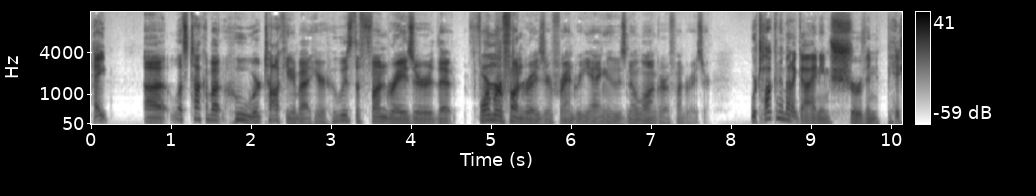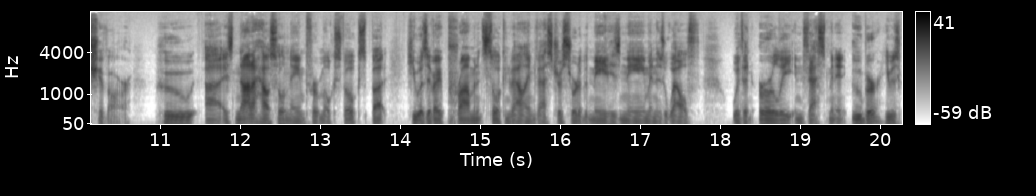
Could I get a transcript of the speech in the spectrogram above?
Hey. Uh, let's talk about who we're talking about here. Who is the fundraiser, that former fundraiser for Andrew Yang, who is no longer a fundraiser? We're talking about a guy named Shervin Pishevar, who uh, is not a household name for most folks, but he was a very prominent Silicon Valley investor, sort of made his name and his wealth with an early investment in Uber. He was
